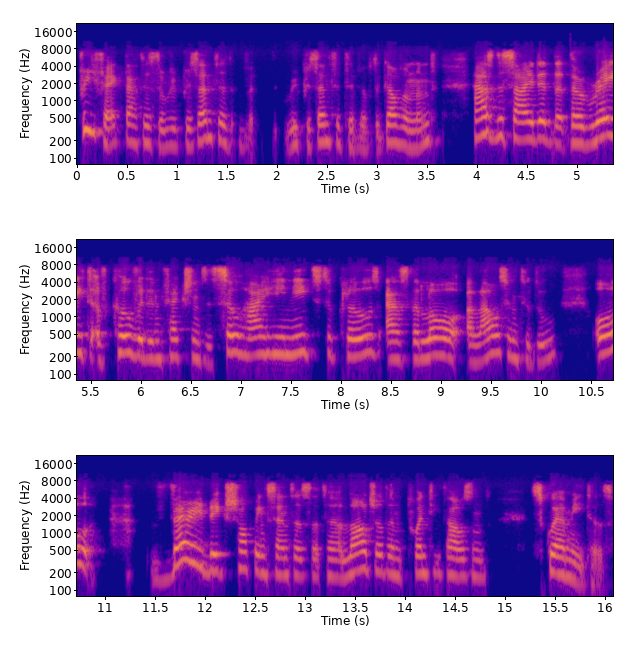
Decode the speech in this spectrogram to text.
prefect, that is the representative, representative of the government, has decided that the rate of COVID infections is so high he needs to close, as the law allows him to do, all very big shopping centers that are larger than 20,000 square meters.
